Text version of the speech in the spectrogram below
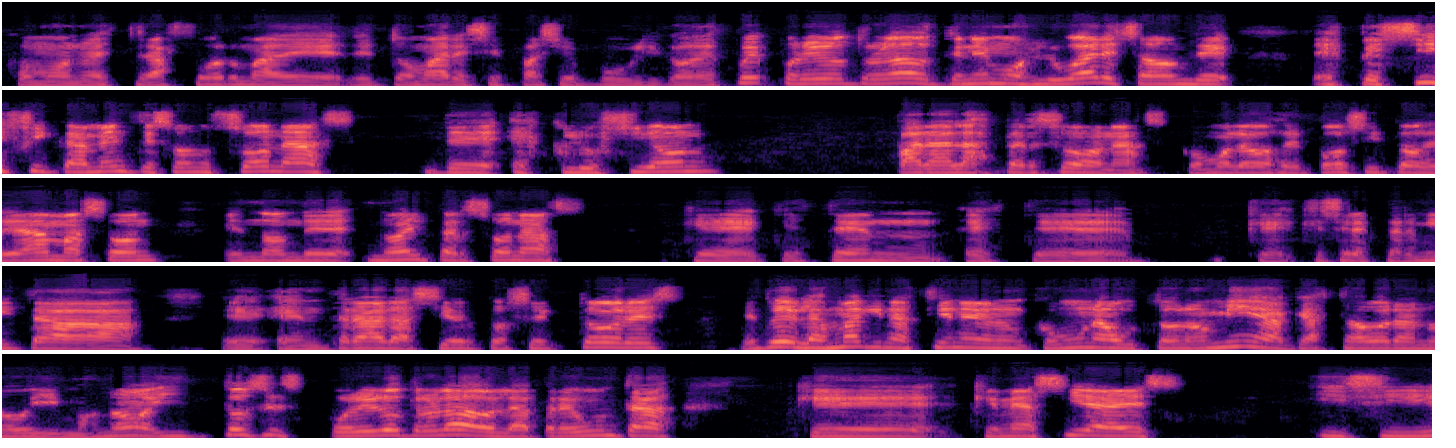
como nuestra forma de, tomar ese espacio público. Después, por el otro lado, tenemos lugares a donde específicamente son zonas de exclusión para las personas, como los depósitos de Amazon, en donde no hay personas que, estén este, que, se les permita eh, entrar a ciertos sectores. Entonces las máquinas tienen como una autonomía que hasta ahora no vimos, ¿no? Y entonces, por el otro lado, la pregunta que, me hacía es, ¿y si,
